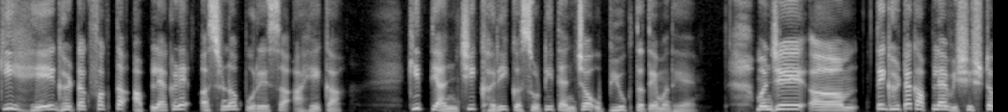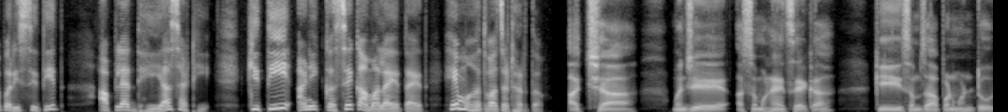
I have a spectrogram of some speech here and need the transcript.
की हे घटक फक्त आपल्याकडे असणं पुरेसं आहे का? की त्यांची खरी कसोटी त्यांच्या उपयुक्ततेमध्ये आहे? म्हणजे ते घटक आपल्या विशिष्ट परिस्थितीत आपल्या ध्येयासाठी किती आणि कसे कामाला येत आहेत हे महत्वाचं ठरतं. अच्छा. म्हणजे असं म्हणायचं आहे का? की समजा आपण म्हणतो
